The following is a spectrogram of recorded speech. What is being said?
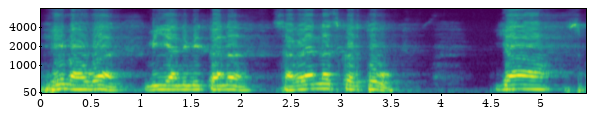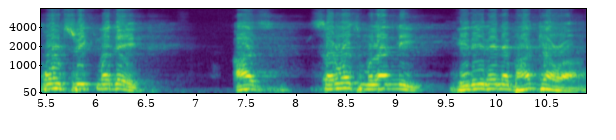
हे आव्हान मी या निमित्तानं सगळ्यांनाच करतो. या स्पोर्ट्स वीकमध्ये आज सर्वच मुलांनी हिरिरीने भाग घ्यावा.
